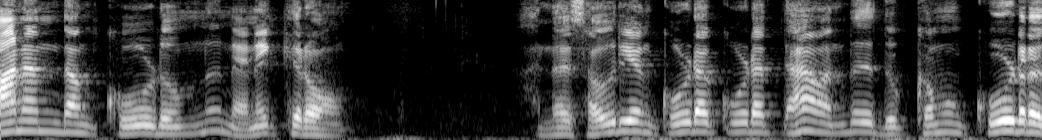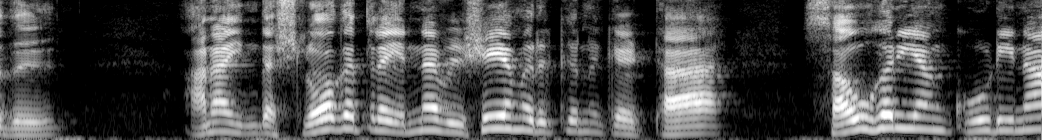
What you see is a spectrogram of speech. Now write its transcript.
ஆனந்தம் கூடும்னு நினைக்கிறோம். அந்த சௌரியம் கூட கூடத்தான் வந்து துக்கமும் கூடுறது. ஆனால் இந்த ஸ்லோகத்தில் என்ன விஷயம் இருக்குதுன்னு கேட்டால் சௌகரியம் கூடினா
